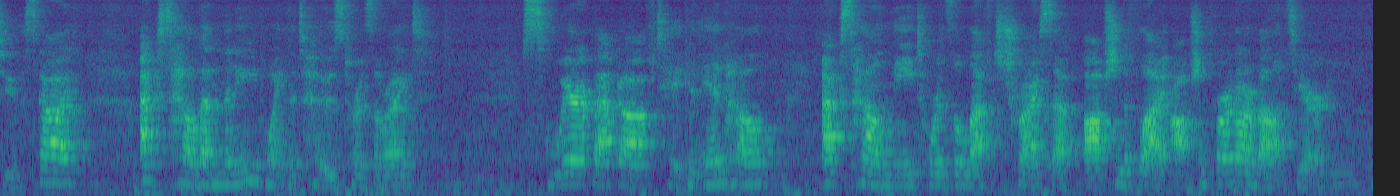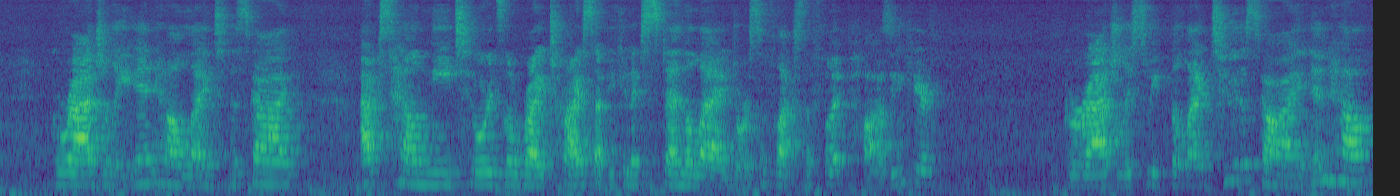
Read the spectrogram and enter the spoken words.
to the sky. Exhale, bend the knee, point the toes towards the right. Square it back off, take an inhale. Exhale, knee towards the left tricep. Option to fly, option for an arm balance here. Gradually, inhale, leg to the sky. Exhale, knee towards the right tricep. You can extend the leg, dorsiflex the foot, pausing here. Gradually sweep the leg to the sky. Inhale.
